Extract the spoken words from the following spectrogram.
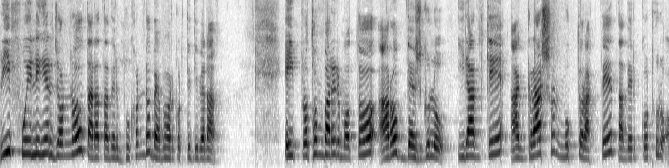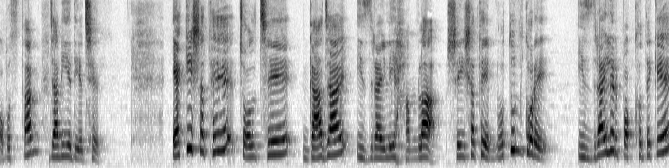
রিফুয়েলিংয়ের জন্য তারা তাদের ভূখণ্ড ব্যবহার করতে দিবে না। এই প্রথমবারের মতো আরব দেশগুলো ইরানকে আগ্রাসন মুক্ত রাখতে তাদের কঠোর অবস্থান জানিয়ে দিয়েছে। একই সাথে চলছে গাজায় ইসরায়েলি হামলা। সেই সাথে নতুন করে ইসরায়েলের পক্ষ থেকে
